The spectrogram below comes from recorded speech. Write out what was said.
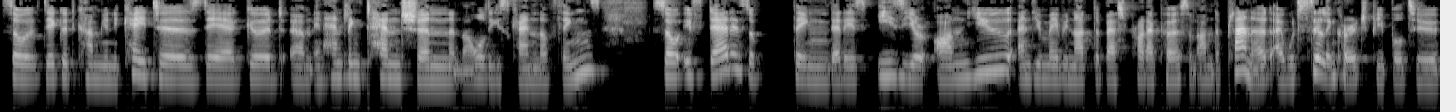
So they're good communicators, they're good um, in handling tension and all these kind of things. So if that is a thing that is easier on you and you maybe not the best product person on the planet, I would still encourage people to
